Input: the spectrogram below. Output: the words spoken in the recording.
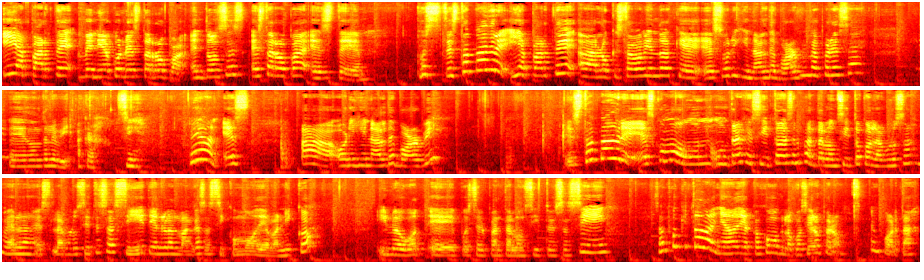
Y aparte venía con esta ropa. Entonces, esta ropa, este, pues está padre. Y aparte, a lo que estaba viendo que es original de Barbie, me parece. Eh, ¿Dónde le vi? Acá, sí. Vean, es ah, original de Barbie. Está padre, es como un, trajecito, es el pantaloncito con la blusa. Vean, la blusita es así, tiene las mangas así como de abanico. Y luego, eh, pues el pantaloncito es así. Está un poquito dañado y acá como que lo cosieron, pero no importa.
